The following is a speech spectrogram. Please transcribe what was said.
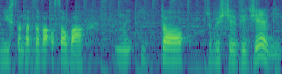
niż standardowa osoba y, i to, żebyście wiedzieli,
